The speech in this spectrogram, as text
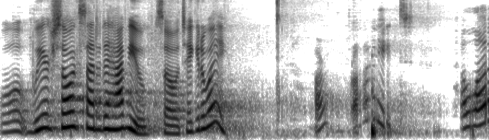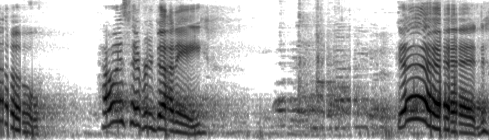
Well, we are so excited to have you. So take it away. All right. Hello. How is everybody? Good.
